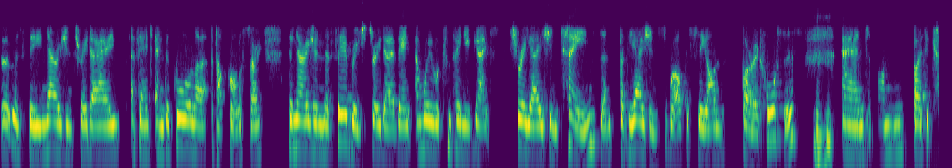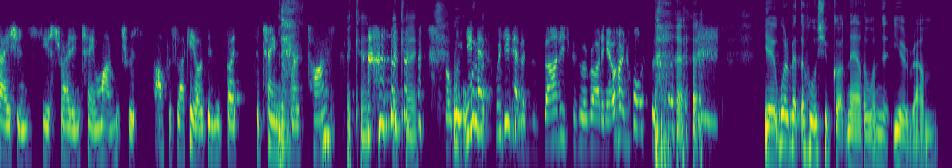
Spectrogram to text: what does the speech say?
It was the Narrogin three day event and the Gawler, not Gawler, sorry, the Narrogin, the Fairbridge three day event, and we were competing against three Asian teams, and but the Asians were obviously on borrowed horses, mm-hmm. and on both occasions the Australian team won, which was I was lucky. I was in both the teams at both times. okay, okay. but we, did have, we did have an advantage because we were riding our own horses. yeah. What about the horse you've got now? The one that you're, um,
